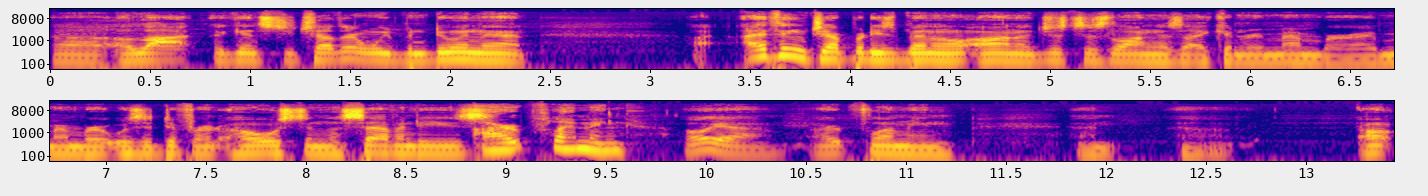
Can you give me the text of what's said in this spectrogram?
uh, a lot against each other, and we've been doing that. I- I think Jeopardy's been on just as long as I can remember. I remember it was a different host in the 70s. Art Fleming. Oh yeah, Art Fleming, and uh, oh,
